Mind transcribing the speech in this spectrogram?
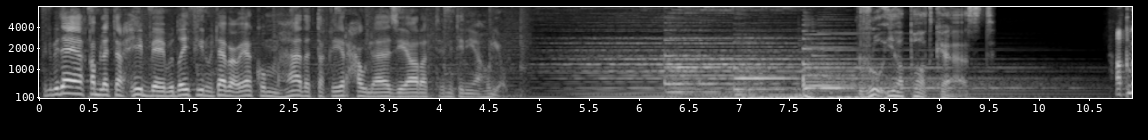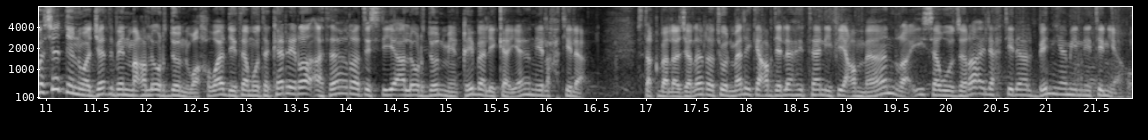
في البداية قبل الترحيب بضيفي نتابع وياكم هذا التقرير حول زيارة نتنياهو اليوم. رؤيا بودكاست. عقب شد وجذب مع الأردن وحوادث متكررة أثارت استياء الأردن من قبل كيان الاحتلال. استقبل جلالة الملك عبد الله الثاني في عمان رئيس وزراء الاحتلال بنيامين نتنياهو.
